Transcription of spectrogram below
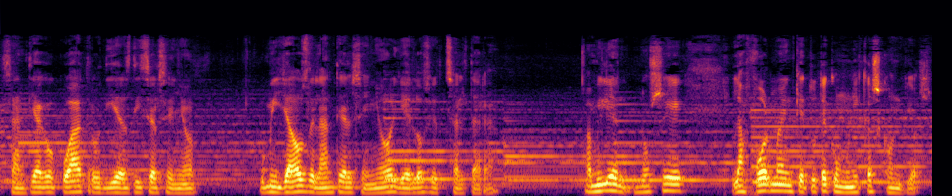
Santiago 4, 10 dice el Señor, humillados delante del Señor y Él los exaltará. Familia, no sé la forma en que tú te comunicas con Dios.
